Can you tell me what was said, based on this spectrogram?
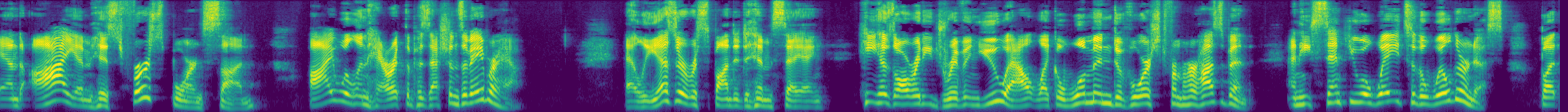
and I am his firstborn son, I will inherit the possessions of Abraham. Eliezer responded to him saying, he has already driven you out like a woman divorced from her husband, and he sent you away to the wilderness. But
